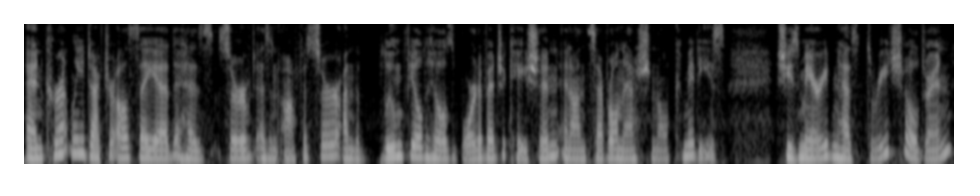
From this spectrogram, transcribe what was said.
And currently, Dr. El-Sayed has served as an officer on the Bloomfield Hills Board of Education and on several national committees. She's married and has three children.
